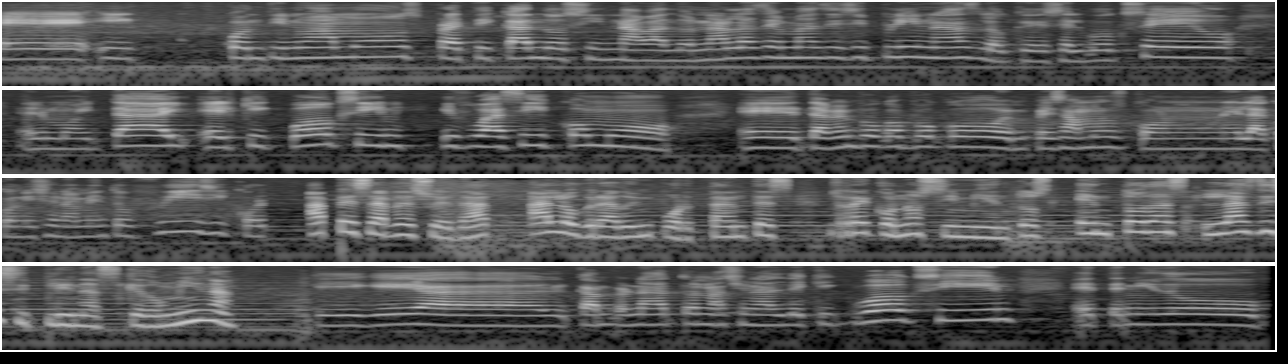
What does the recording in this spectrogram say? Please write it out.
eh, y continuamos practicando sin abandonar las demás disciplinas, lo que es el boxeo, el muay thai, el kickboxing, y fue así como eh, también poco a poco empezamos con el acondicionamiento físico. A pesar de su edad, ha logrado importantes reconocimientos en todas las disciplinas que domina. Llegué al Campeonato Nacional de Kickboxing, he tenido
